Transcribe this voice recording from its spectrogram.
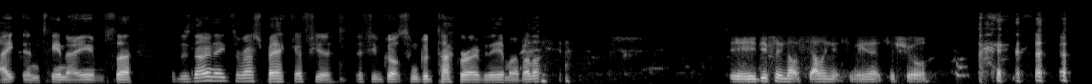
eight and ten a.m. So there's no need to rush back if you if you've got some good tucker over there, my brother. Yeah, you're definitely not selling it to me, that's for sure.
